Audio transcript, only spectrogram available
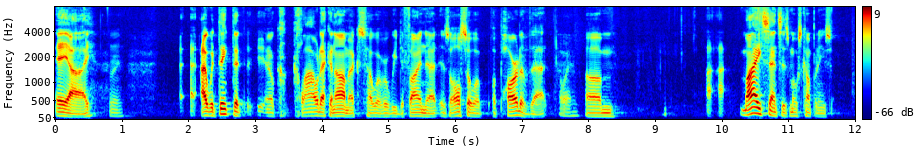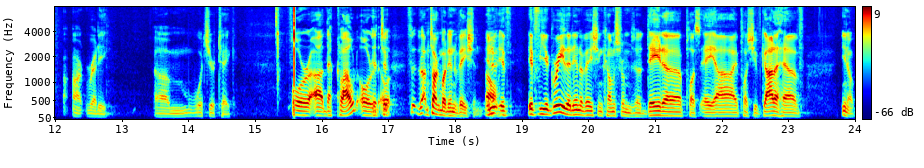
AI. Right. I- I would think that, you know, c- cloud economics, however we define that, is also a, a part of that. Oh, yeah. My sense is most companies aren't ready. Um, what's your take? For uh, the cloud or, to- or I'm talking about innovation. You know, Oh. If, if we agree that innovation comes from data plus AI, plus you've got to have, you know,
